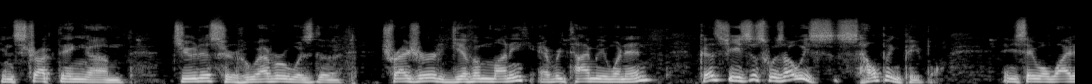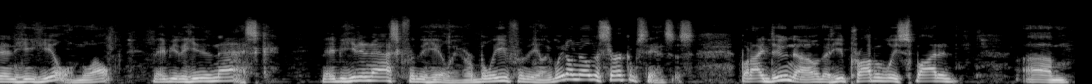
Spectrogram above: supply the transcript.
instructing um, Judas or whoever was the treasurer to give him money every time he went in, because Jesus was always helping people. And you say, well, why didn't he heal them? Well, maybe he didn't ask. Maybe he didn't ask for the healing or believe for the healing. We don't know the circumstances, but I do know that he probably spotted um,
